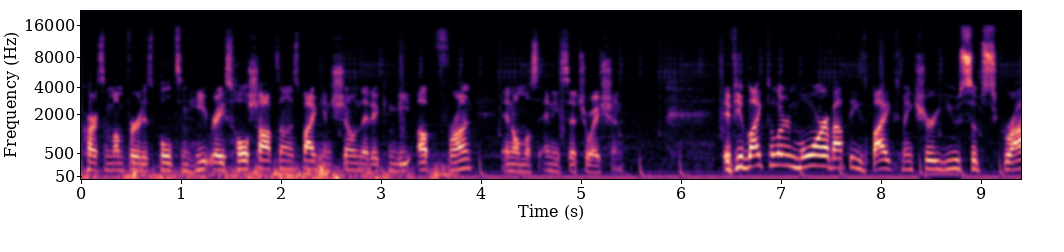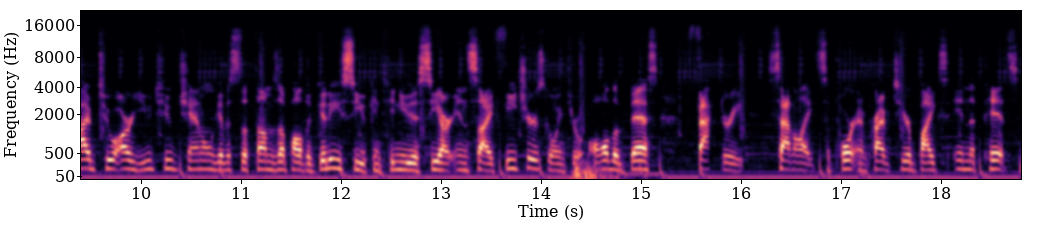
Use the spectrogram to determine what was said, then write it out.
Carson Mumford has pulled some heat race hole shots on this bike and shown that it can be up front in almost any situation. If you'd like to learn more about these bikes, make sure you subscribe to our YouTube channel, give us the thumbs up, all the goodies, so you continue to see our inside features going through all the best factory, satellite, support, and privateer bikes in the pits.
